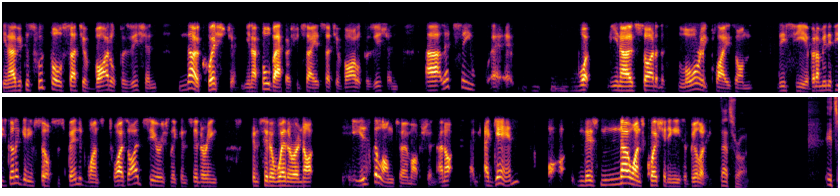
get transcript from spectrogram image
You know, because football's such a vital position, no question. You know, fullback, I should say, is such a vital position. Uh, let's see uh, what you know, side of the law he plays on this year. But I mean, if he's going to get himself suspended once or twice, I'd seriously considering consider whether or not he is the long term option. And I, again, there's no one's questioning his ability. That's right. It's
